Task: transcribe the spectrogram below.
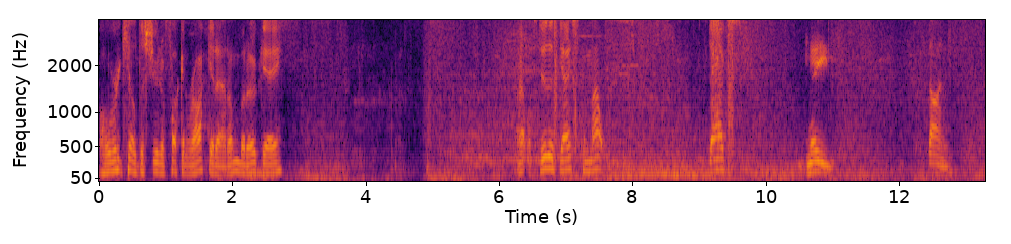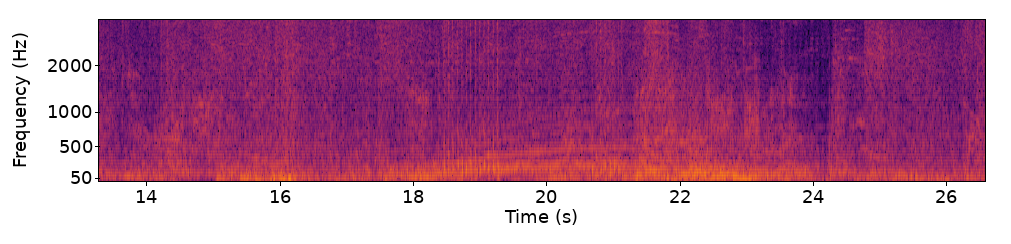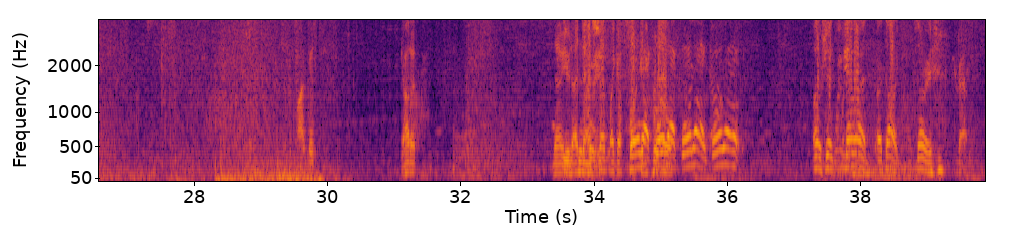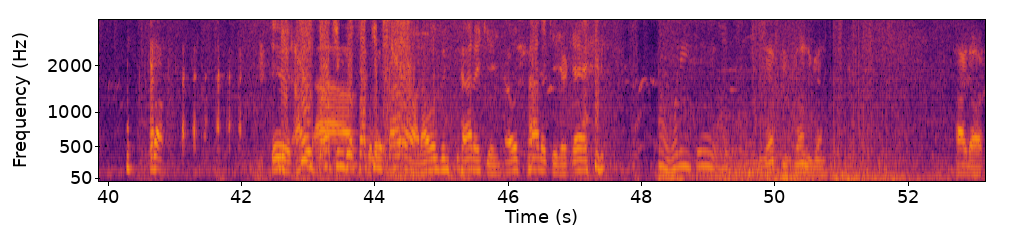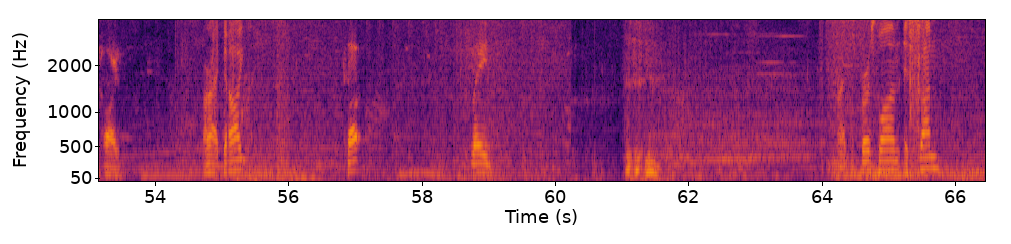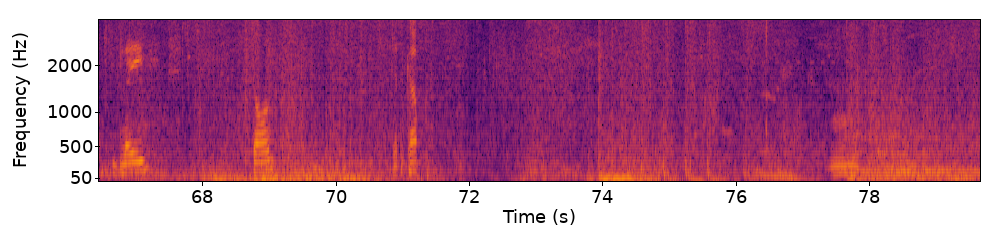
Overkill to shoot a fucking rocket at him, but okay. Alright, let's do this, guys. Come out. Dogs. Blades. Done. Marcus? Got it. No, Dude, you're I too dashed up like a Call fucking out, call pro. out, call out, call out. Oh shit, never mind. A dog. Sorry. Crap. Dude, I was dodging Ah, the fucking Psion. I wasn't panicking. I was panicking, okay? Oh, what are you doing? Yep, he's gone again. Hi, dog, hi. Alright, dog. Cut. Blade. Alright, the first one is Sun. Blade. Dog. Get the cup.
